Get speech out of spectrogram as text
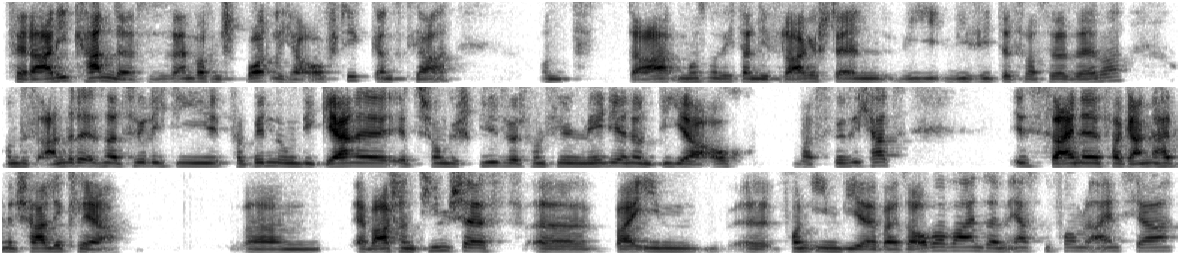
Ferrari kann das. Es ist einfach ein sportlicher Aufstieg, ganz klar. Und da muss man sich dann die Frage stellen, wie, wie sieht das Vasseur selber? Und das andere ist natürlich die Verbindung, die gerne jetzt schon gespielt wird von vielen Medien und die ja auch was für sich hat, ist seine Vergangenheit mit Charles Leclerc. Ähm, er war schon Teamchef äh, bei ihm, äh, von ihm, wie er bei Sauber war in seinem ersten Formel 1-Jahr.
